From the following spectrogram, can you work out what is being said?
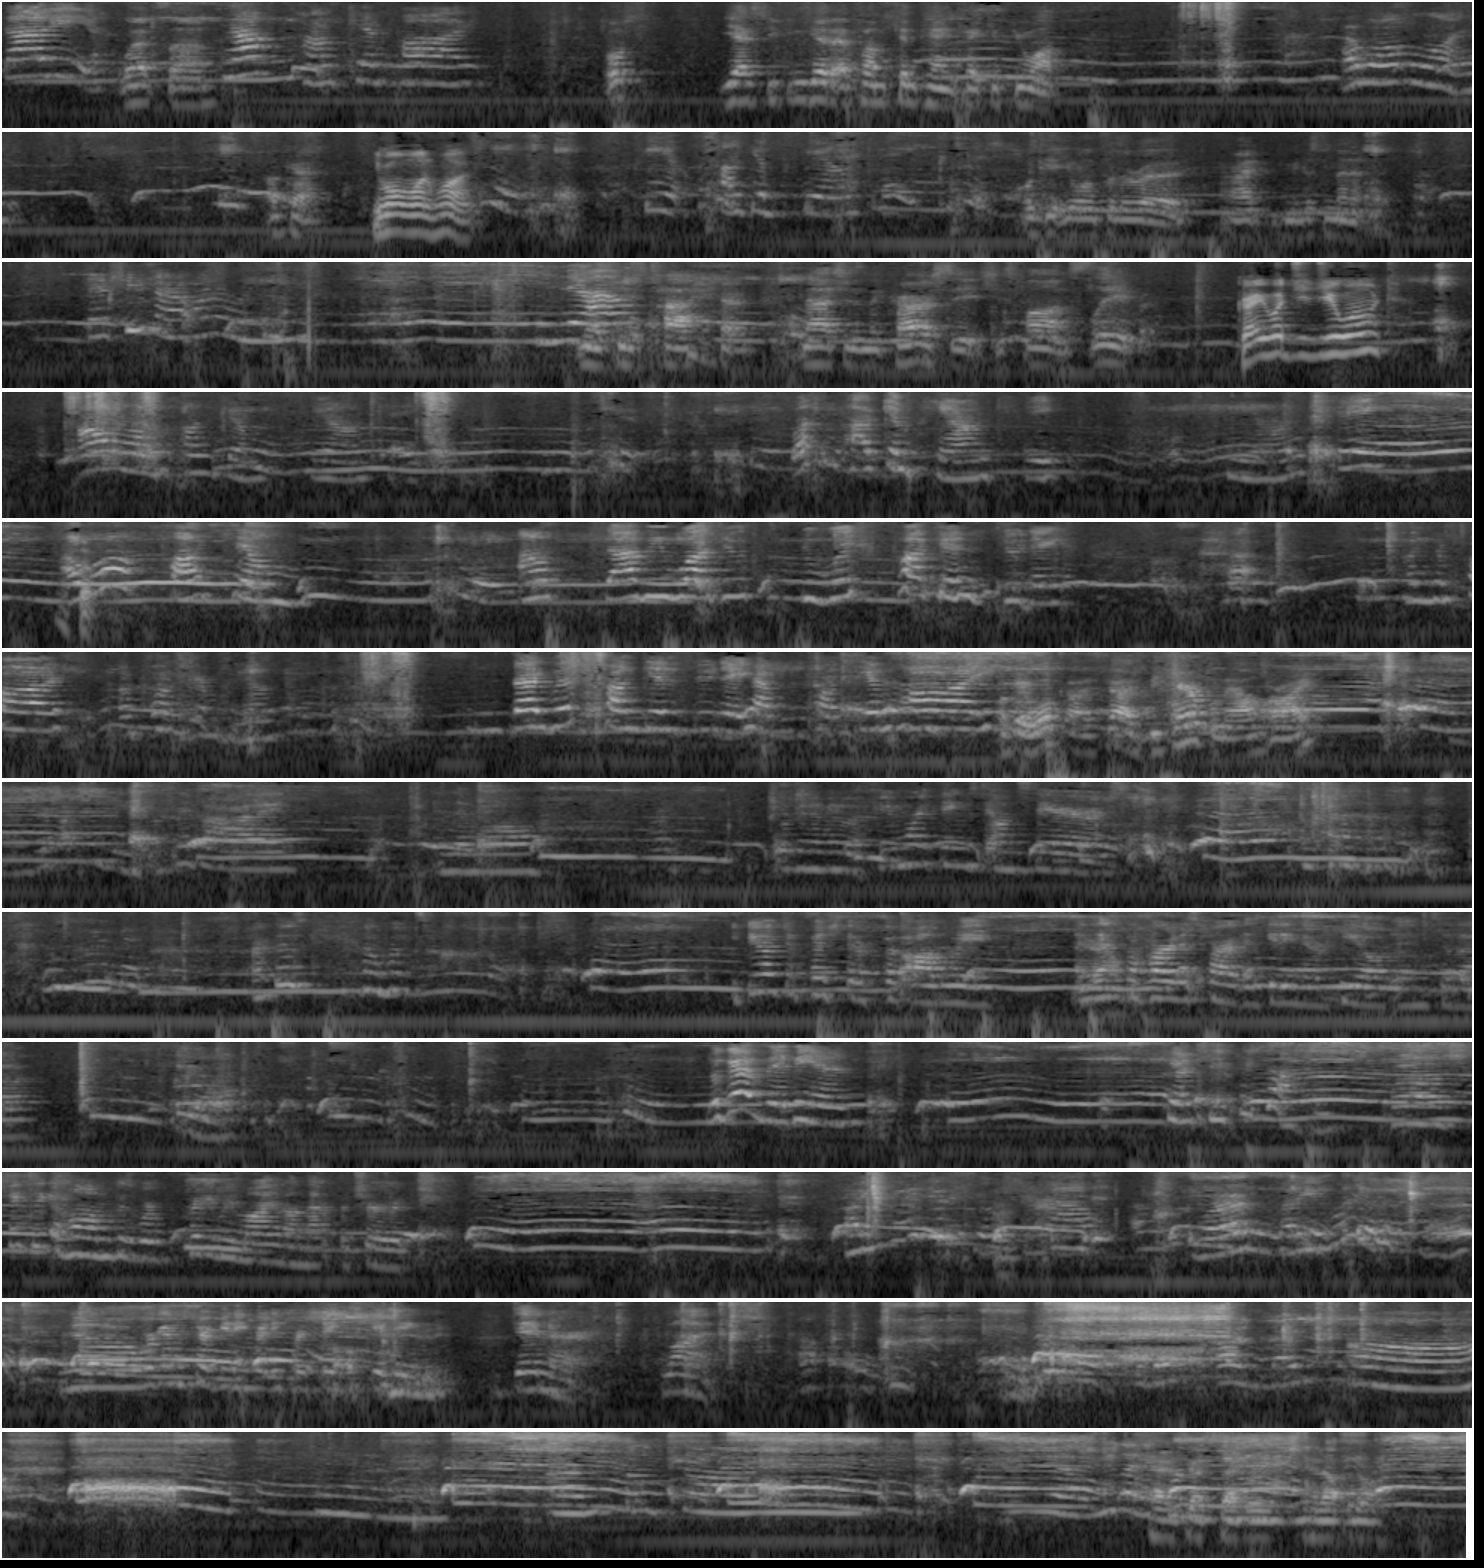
Daddy, What, son? not pumpkin pie. Well, yes, you can get a pumpkin pancake if you want. I want one. Okay. You want one what? Pan- Pumpkin pancake. We'll get you one for the road. All right. Give me just a minute. Does she not want to leave? No, No. she's tired. Now she's in the car seat. She's falling asleep. Gray, what did you want? I want pumpkin pancake. What's pumpkin pancake? Pancake? I want pumpkin. Daddy, what do, do which pumpkins do they have? Pumpkin pie or pumpkin pancake? Daddy, which pumpkins do they have? Pumpkin pie. Okay. Well, guys, guys, be careful now. All right. Say bye. And then we'll we're gonna move a few more things downstairs. do have to push their foot all the way. And that's the hardest part is getting their heel into the heel. Look at Vivian. Can't she pick that? Well, she can't take it home because we're pretty reliant on that for church. Are you going to shoot now? What? Are you going to? No, we're gonna start getting ready for Thanksgiving dinner, lunch. Patty's got head out the door.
